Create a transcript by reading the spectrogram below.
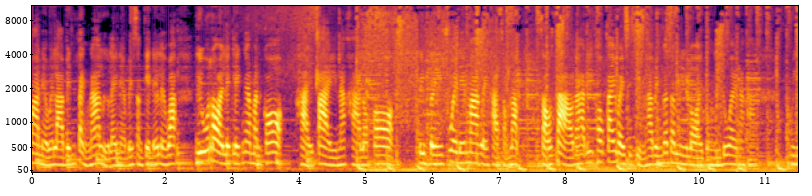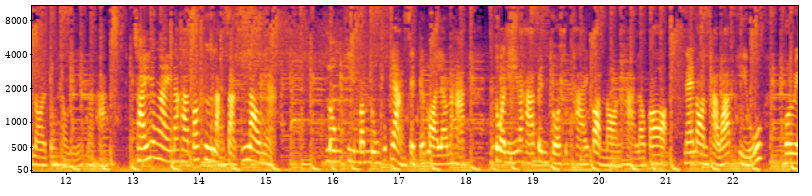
มาเนี่ยเวลาเบ้นแต่งหน้าหรืออะไรเนี่ยเบ้นสังเกตได้เลยว่าริ้วรอยเล็กๆเนี่ยมันก็หายไปนะคะ แล้วก็ครีมตัวนี้ช่วยได้มากเลยค่ะสำหรับสาวๆนะคะ ที่เข้าใกล้วัย40ค่ะเบ้นก็จะมีรอยตรงนี้ด้วยนะคะ มีรอยตรงแถวนี้นะคะ ใช้ยังไงนะคะก็คือหลังจากที่เราเนี่ยลงครีมบำรุงทุกอย่างเสร็จเรียบร้อยแล้วนะคะ ตัวนี้นะคะเป็นตัวสุดท้ายก่อนนอนค่ะ แล้วก็แน่นอนค่ะว่าผิวบริเว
